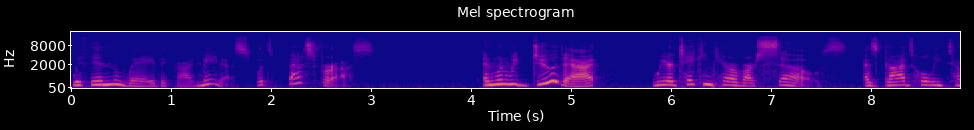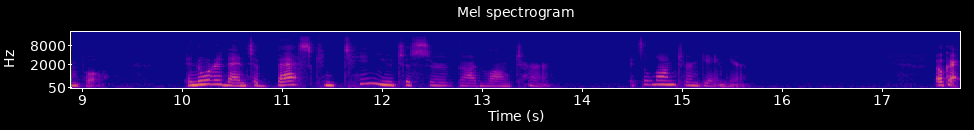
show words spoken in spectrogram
within the way that God made us, what's best for us. And when we do that, we are taking care of ourselves as God's holy temple in order then to best continue to serve God long term. It's a long term game here. Okay,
